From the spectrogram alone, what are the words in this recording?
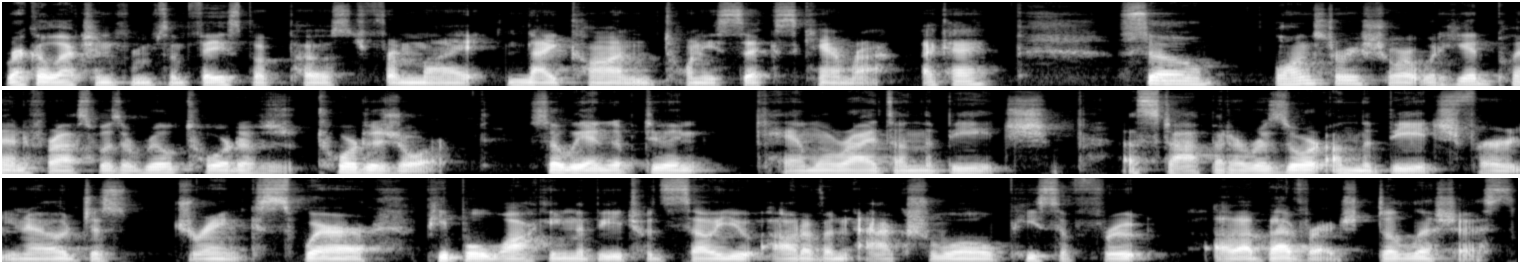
recollection from some Facebook post from my Nikon 26 camera. Okay. So long story short, what he had planned for us was a real tour de, tour de jour. So we ended up doing camel rides on the beach, a stop at a resort on the beach for, you know, just drinks where people walking the beach would sell you out of an actual piece of fruit a beverage, delicious.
